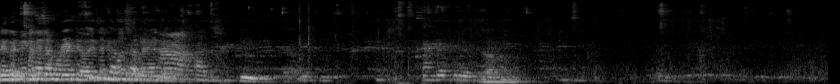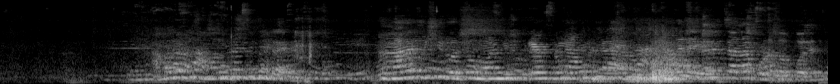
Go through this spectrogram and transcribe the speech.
गणपतीच्या पुढे ठेवायचं आणि मग सगळ्यांना आम्हाला तुम्हाला उशीर होतो म्हणून मी प्रेम आपण. चला पुढं तोपर्यंत.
